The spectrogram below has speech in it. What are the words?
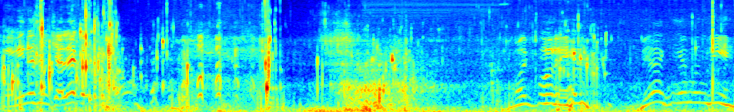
Caminas em chaleco, então. Vai por ele. Vem aqui, Amandinha.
